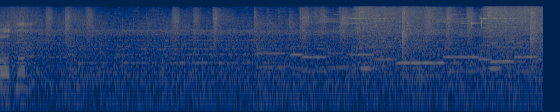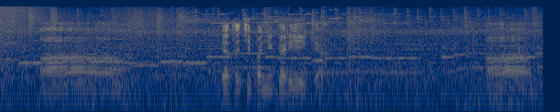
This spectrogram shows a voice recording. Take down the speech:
Ладно. А, -а, -а. это типа не горейки. А, -а, -а.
